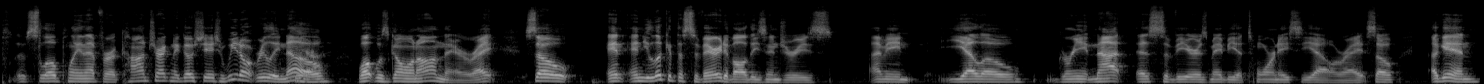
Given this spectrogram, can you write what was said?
p- slow playing that for a contract negotiation we don't really know yeah. what was going on there right so and and you look at the severity of all these injuries i mean yellow green not as severe as maybe a torn acl right so again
